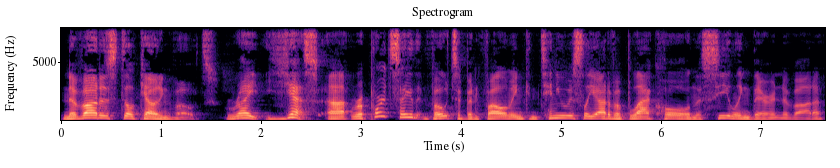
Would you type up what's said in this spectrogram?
Nevada's still counting votes. Right, yes. Uh, reports say that votes have been following continuously out of a black hole in the ceiling there in Nevada,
